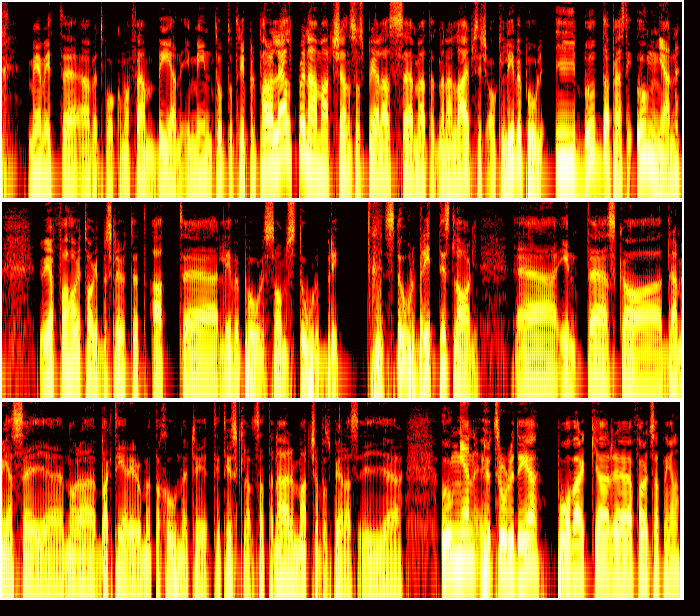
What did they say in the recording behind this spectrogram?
med mitt eh, över 2,5 ben i min Toto-trippel. Parallellt med den här matchen så spelas eh, mötet mellan Leipzig och Liverpool i Budapest i Ungern. Uefa har ju tagit beslutet att eh, Liverpool som storbritt storbrittiskt lag eh, inte ska dra med sig eh, några bakterier och mutationer till, till Tyskland. Så att den här matchen får spelas i eh, Ungern. Hur tror du det påverkar eh, förutsättningarna?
